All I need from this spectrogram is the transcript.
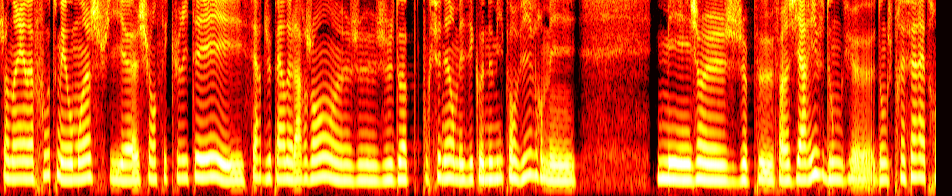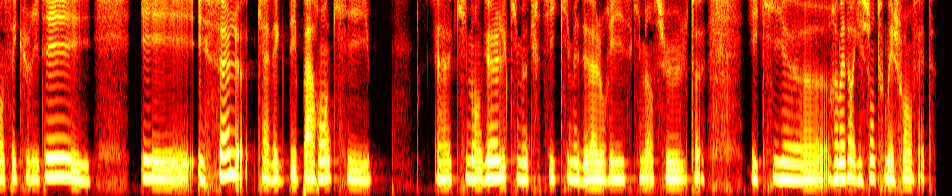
j'en ai rien à foutre, mais au moins je suis je suis en sécurité. Et certes, je perds de l'argent. je, je dois fonctionner en mes économies pour vivre, mais mais je, je peux, enfin j'y arrive. Donc donc je préfère être en sécurité et, et, et seule qu'avec des parents qui euh, qui m'engueulent, qui me critiquent, qui me dévalorisent, qui m'insultent et qui euh, remettent en question tous mes choix en fait.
